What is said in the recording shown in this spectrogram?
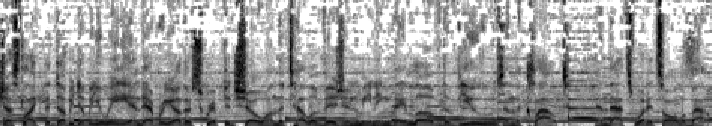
just like the WWE and every other scripted show on the television, meaning they love the views and the clout, and that's what it's all about.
